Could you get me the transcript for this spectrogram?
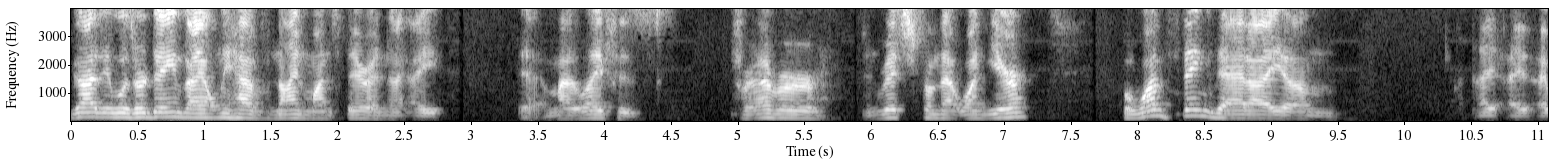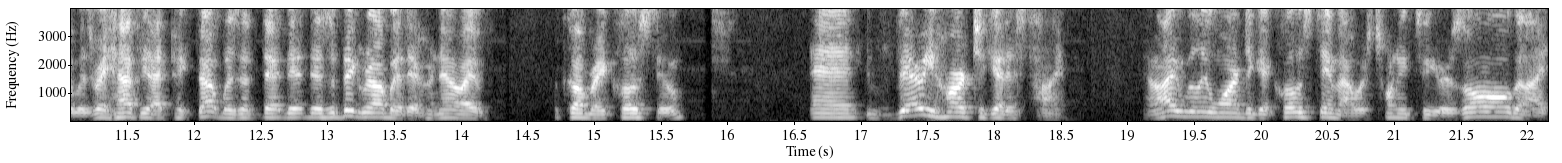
God, it was ordained. I only have nine months there, and I, I yeah, my life is forever enriched from that one year. But one thing that I um I, I, I was very happy I picked up was that there, there, there's a big rabbi there who now I've become very close to, and very hard to get his time. And I really wanted to get close to him. I was 22 years old, and I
